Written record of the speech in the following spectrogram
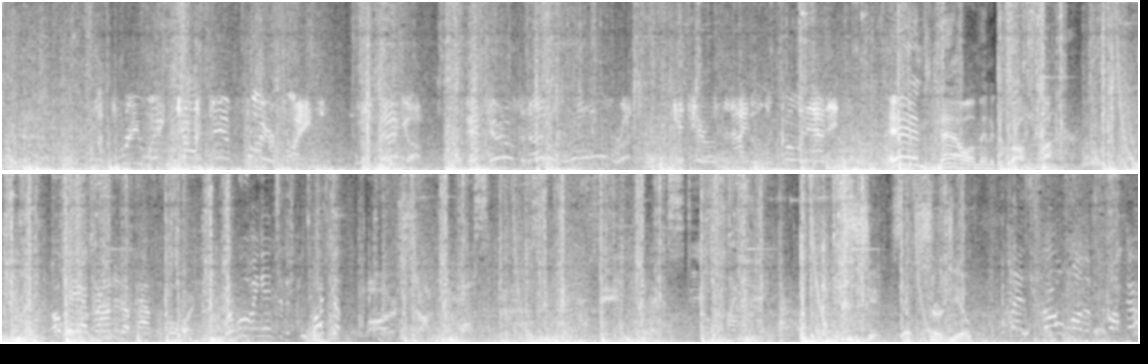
It's a three-way goddamn firefight. We back up. Panteros and idols are all over us. Panteros and idols are going at it. And now I'm in a crossfire. Okay, I've rounded up half the board. We're moving into the. What the? Shit, is that Sergio? Let's go, motherfucker!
